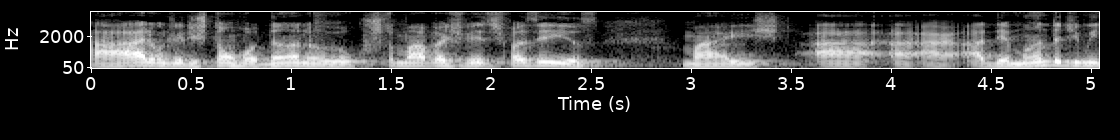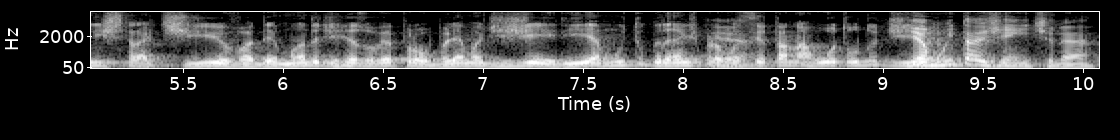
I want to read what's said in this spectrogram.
a área onde eles estão rodando. Eu costumava às vezes fazer isso. Mas a, a, a, demanda administrativa, a demanda de resolver problema, de gerir é muito grande para é. você estar tá na rua todo dia. E é muita gente, né?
